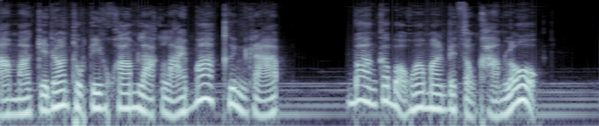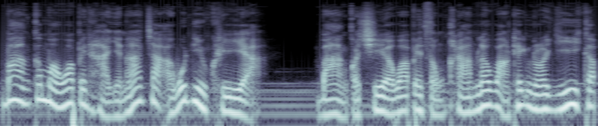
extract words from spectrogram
อามาเกดอนถูกตีความหลากหลายมากขึ้นครับบางก็บอกว่ามันเป็นสงครามโลกบางก็มองว่าเป็นหายนะจากอาวุธนิวเคลียร์บางก็เชื่อว่าเป็นสงครามระหว่างเทคโนโลยีกับ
